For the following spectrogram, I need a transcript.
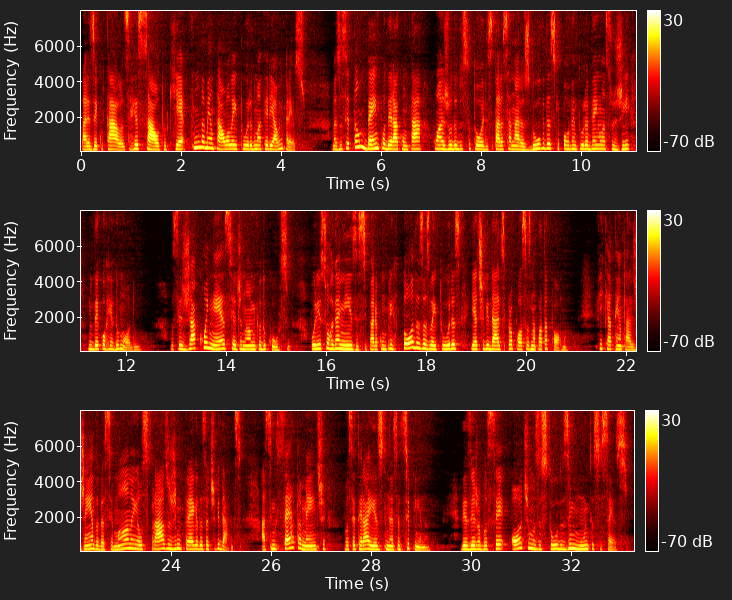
Para executá-las, ressalto que é fundamental a leitura do material impresso, mas você também poderá contar com a ajuda dos tutores para sanar as dúvidas que porventura venham a surgir no decorrer do módulo. Você já conhece a dinâmica do curso, por isso, organize-se para cumprir todas as leituras e atividades propostas na plataforma. Fique atento à agenda da semana e aos prazos de entrega das atividades. Assim, certamente, você terá êxito nessa disciplina. Desejo a você ótimos estudos e muito sucesso!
